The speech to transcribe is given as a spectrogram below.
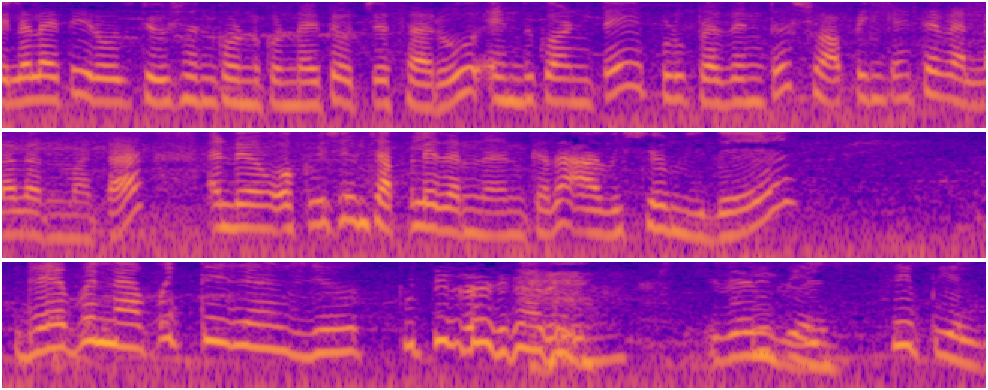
పిల్లలు అయితే ఈరోజు ట్యూషన్ కొండకుండా అయితే వచ్చేసారు. ఎందుకంటే ఇప్పుడు ప్రజెంట్ షాపింగ్కి అయితే వెళ్ళాలన్నమాట. అండ్ ఒక విషయం చెప్పలేదన్నాను కదా ఆ విషయం ఇదే. రేపు నా పుట్టినరోజు. పుట్టినరోజు కాదు. ఇదేంటి సిపిఎల్.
